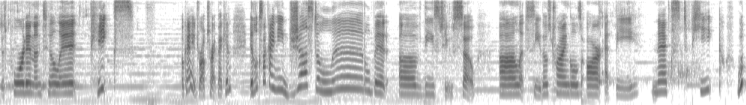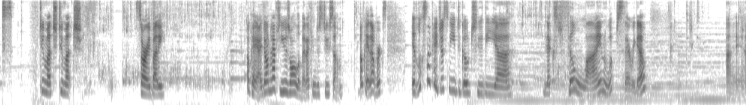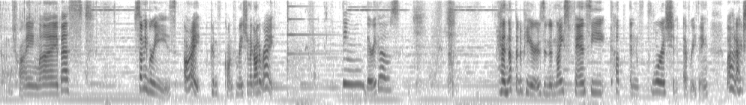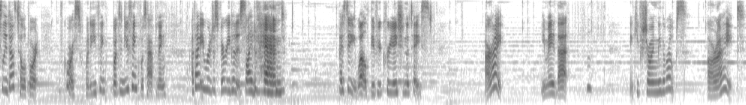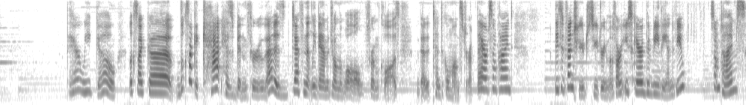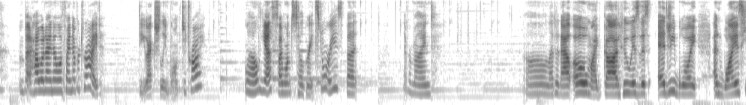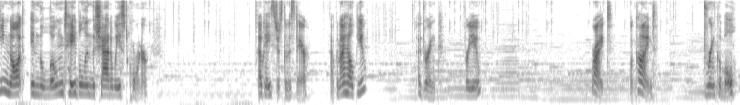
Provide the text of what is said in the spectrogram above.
Just pour it in until it peaks. Okay, it drops right back in. It looks like I need just a little bit of these two. So, uh, let's see. Those triangles are at the next peak. Whoops! Too much, too much. Sorry, buddy. Okay, I don't have to use all of it. I can just do some. Okay, that works. It looks like I just need to go to the uh, next fill line. Whoops, there we go. I am trying my best. Sunny Breeze. All right, Con confirmation I got it right. Ding, there he goes. And up it appears in a nice fancy cup and flourish and everything. Wow, it actually does teleport. Of course. What do you think? What did you think was happening? I thought you were just very good at sleight of hand. I see. Well, give your creation a taste. All right. You made that. Hmm. Thank you for showing me the ropes. All right. There we go. Looks like uh looks like a cat has been through. That is definitely damage on the wall from claws. We've got a tentacle monster up there of some kind. These adventures you dream of, aren't you scared they'd be the end of you? Sometimes. But how would I know if I never tried? Do you actually want to try? Well, yes, I want to tell great stories, but never mind. Oh, let it out. Oh my god, who is this edgy boy, and why is he not in the lone table in the shadowiest corner? Okay, he's just gonna stare. How can I help you? A drink. For you? Right. What kind? Drinkable.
